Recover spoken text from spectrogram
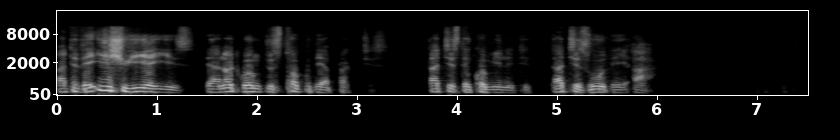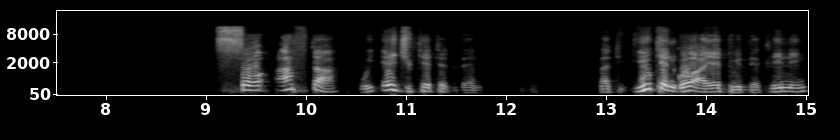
But the issue here is they are not going to stop their practice. That is the community. That is who they are. So after we educated them, that you can go ahead with the cleaning,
